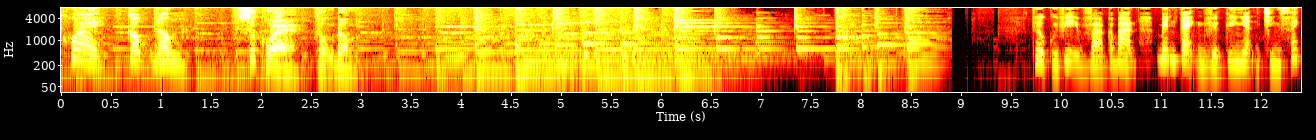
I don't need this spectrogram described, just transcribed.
khỏe cộng đồng. Sức khỏe cộng đồng. Thưa quý vị và các bạn, bên cạnh việc ghi nhận chính sách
